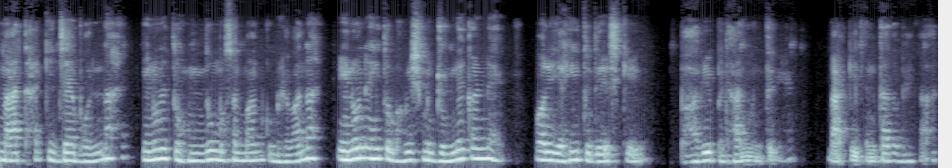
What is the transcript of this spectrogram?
माता की जय बोलना है। इन्होंने तो हिंदू मुसलमान को भिड़वाना है। इन्होंने ही तो भविष्य में जुमले करने हैं। और यही तो देश के भावी प्रधानमंत्री हैं। बाकी जनता तो बेकार है।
